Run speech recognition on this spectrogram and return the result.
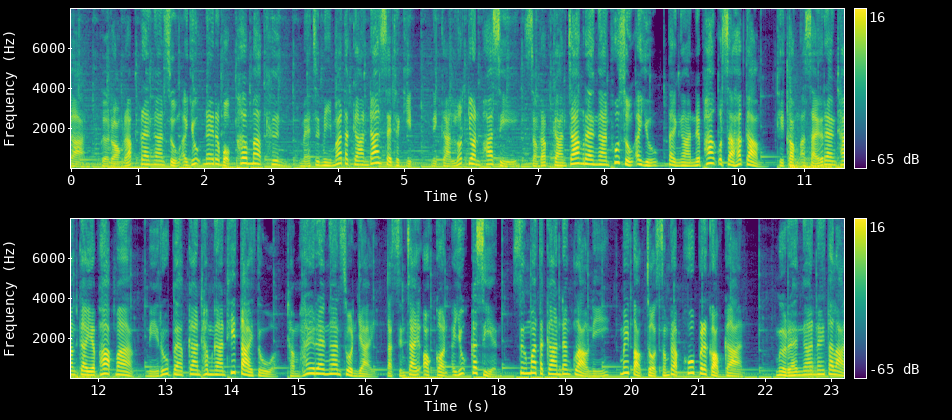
การ เพื่อรองรับแรงงานสูงอายุในระบบเพิ่มมากขึ้น แม้จะมีมาตรการด้านเศรษฐกิจ ในการลดหย่อนภาษีสำหรับการจ้างแรงงานผู้สูงอายุ แต่งานในภาคอุตสาหกรรม ที่ต้องอาศัยแรงทางกายภาพมาก มีรูปแบบการทำงานที่ตายตัวทำให้แรงงานส่วนใหญ่ ตัดสินใจออกก่อนอายุเกษียณ ซึ่งมาตรการดังกล่าวนี้ไม่ตอบโจทย์สำหรับผู้ประกอบการ เมื่อแรงงานในตลาด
